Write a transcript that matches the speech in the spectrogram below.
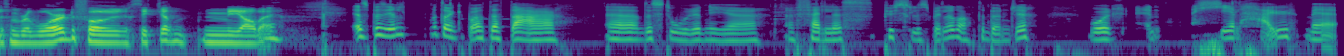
liksom, reward for sikkert mye arbeid. Ja, Spesielt med tanke på at dette er eh, det store, nye eh, felles puslespillet da, til Bungie, hvor en hel haug med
